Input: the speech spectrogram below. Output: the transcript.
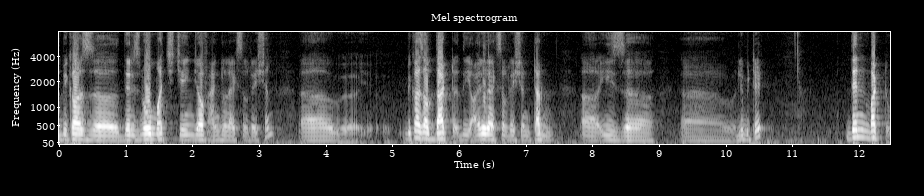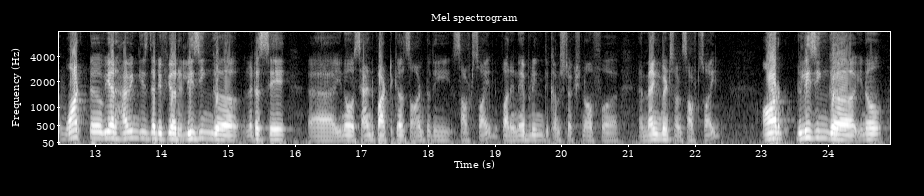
because uh, there is no much change of angular acceleration uh, because of that the Euler acceleration term is limited. Then but what we are having is that if you are releasing let us say you know sand particles onto the soft soil for enabling the construction of embankments on soft soil or releasing uh, you know uh,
